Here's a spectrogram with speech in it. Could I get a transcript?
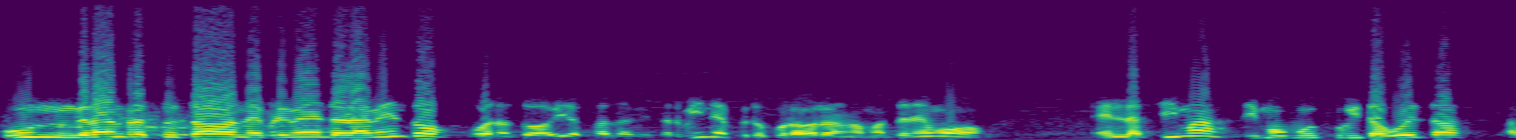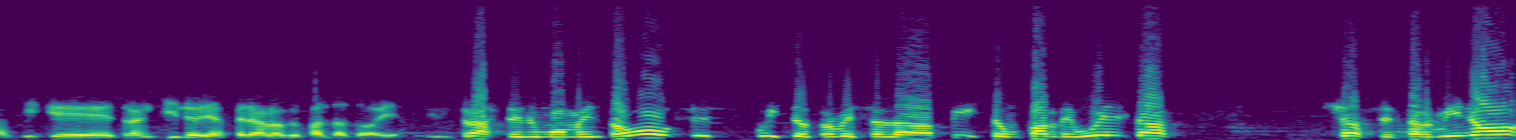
Un gran resultado en el primer entrenamiento. Bueno, todavía falta que termine, pero por ahora nos mantenemos en la cima. Dimos muy poquitas vueltas, así que tranquilo y a esperar lo que falta todavía. Entraste en un momento a boxes, fuiste otra vez a la pista un par de vueltas, ya se terminó,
